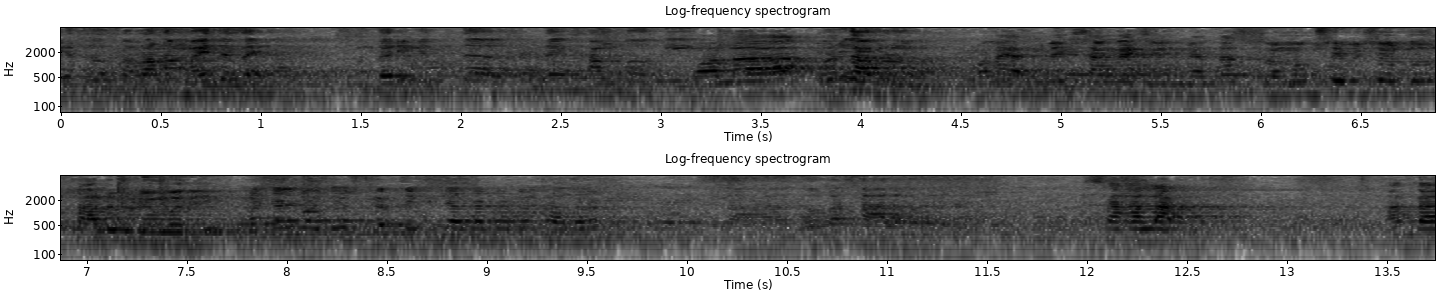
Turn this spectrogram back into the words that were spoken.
तर सर्वांना माहीतच आहे. एक सांगतो की मला कोणी घाबरू मला यातून एक सांगायचं आहे मी आता समक्ष विचारतो चालू व्हिडिओमध्ये. प्रकाश भाऊ दिवस खर्च किती आला टोटल साधारण? जवळपास सहा लाख सहा लाख. आता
